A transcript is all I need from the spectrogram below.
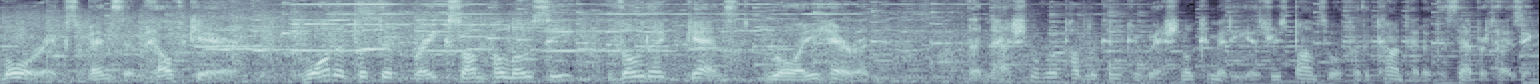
more expensive health care. Want to put the brakes on Pelosi? Vote against Roy Herron. The National Republican Congressional Committee is responsible for the content of this advertising.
